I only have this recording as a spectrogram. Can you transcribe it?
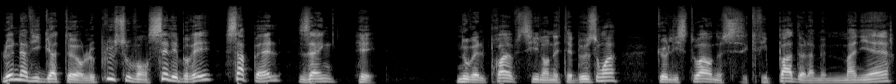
le navigateur le plus souvent célébré s'appelle Zheng He. Nouvelle preuve, s'il en était besoin, que l'histoire ne s'écrit pas de la même manière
